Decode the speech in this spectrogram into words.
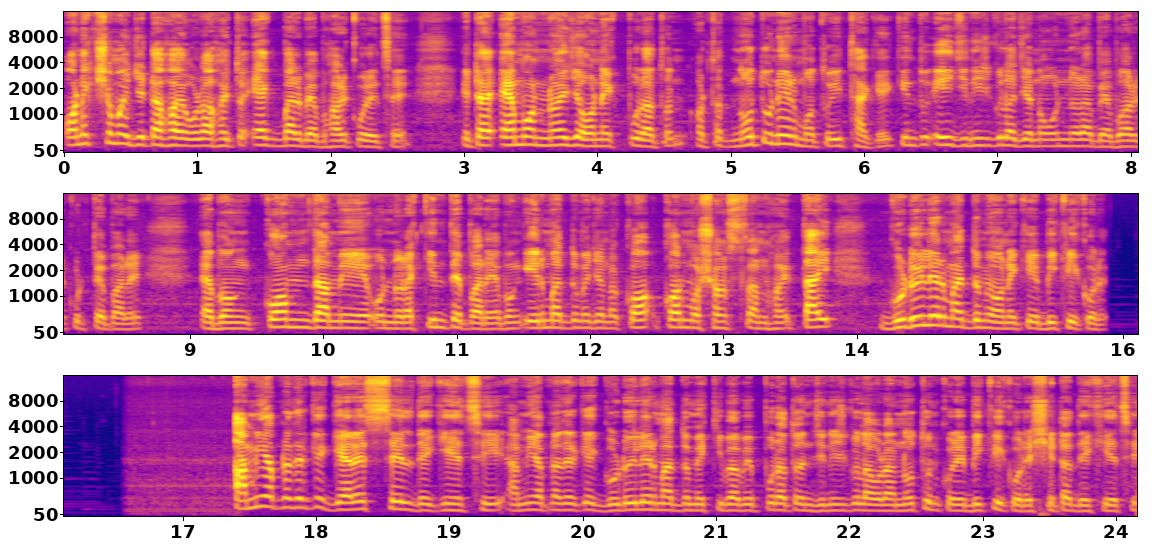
অনেক সময় যেটা হয়, ওরা হয়তো একবার ব্যবহার করেছে। এটা এমন নয় যে অনেক পুরাতন, অর্থাৎ নতুনের মতোই থাকে। কিন্তু এই জিনিসগুলো যেন অন্যরা ব্যবহার করতে পারে এবং কম দামে অন্যরা কিনতে পারে এবং এর মাধ্যমে যেন কর্মসংস্থান হয়। তাই গুডউইলের মাধ্যমে অনেকে বিক্রি করে। আমি আপনাদেরকে গ্যারেজ সেল দেখিয়েছি, আমি আপনাদেরকে গুডউইলের মাধ্যমে কীভাবে পুরাতন জিনিসগুলো ওরা নতুন করে বিক্রি করে সেটা দেখিয়েছি।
